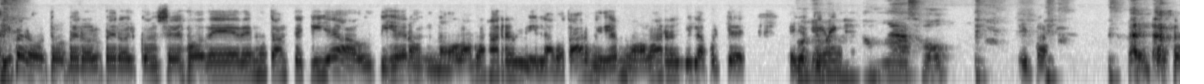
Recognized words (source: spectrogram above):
Sí, pero, pero, pero el consejo de, de mutantes guillados dijeron no vamos a revivirla, votaron y dijeron no vamos a revivirla porque ellos porque tienen... un asshole pues, entonces,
